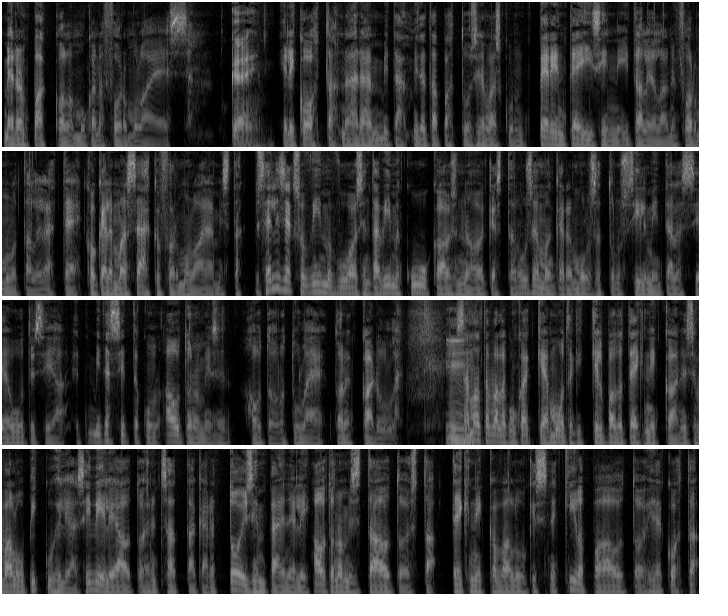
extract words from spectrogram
meidän on pakko olla mukana Formula Eessä. Okay. Eli kohta nähdään, mitä, mitä tapahtuu siinä vaiheessa, kun perinteisin italialainen formulatalli lähtee kokeilemaan sähköformula-ajamista. Sen lisäksi on viime vuosina tai viime kuukausina oikeastaan useamman kerran mulla sattunut silmiin tällaisia uutisia, että mitä sitten, kun autonomisen autoilu tulee tuonne kadulle. Mm. Samalla tavalla kuin kaikkea muutakin kilpautotekniikkaa, niin se valuu pikkuhiljaa siviiliautoihin. Nyt saattaa käydä toisinpäin, eli autonomisista autoista tekniikka valuukin sinne kilpa-autoihin ja kohta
